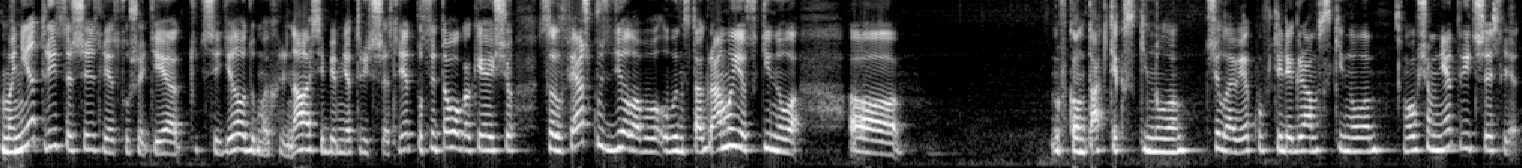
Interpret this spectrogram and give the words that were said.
Мне 36 лет, слушайте, я тут сидела, думаю, хрена себе, мне 36 лет. После того, как я еще селфяшку сделала в Инстаграм, ее скинула, э, ВКонтакте скинула, человеку в Телеграм скинула. В общем, мне 36 лет.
